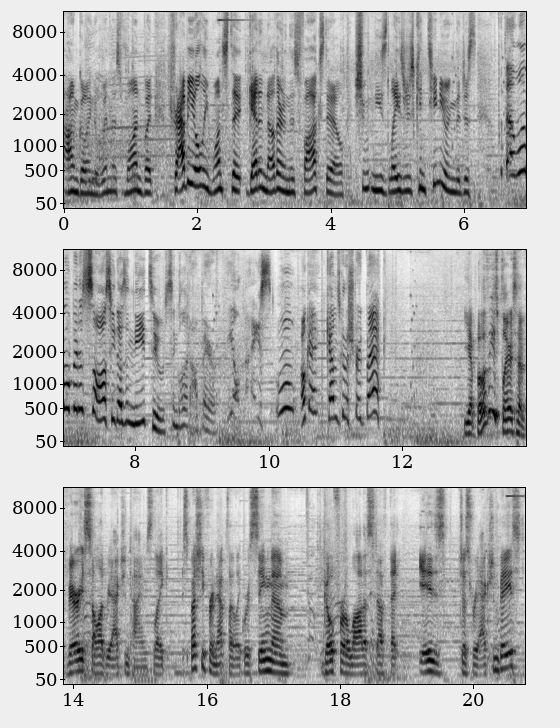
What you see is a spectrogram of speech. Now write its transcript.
I'm going to win this one, but Travioli wants to get another in this Foxdale, shooting these lasers, continuing to just put that little bit of sauce he doesn't need to. Single it up air, real nice. Ooh, okay, Chem's gonna strike back. Yeah, both these players have very solid reaction times. Like, especially for net play, like we're seeing them go for a lot of stuff that is just reaction based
